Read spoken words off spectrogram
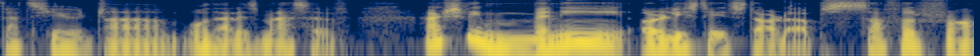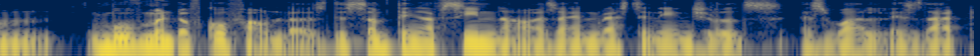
That's huge. Um, oh, that is massive. Actually, many early stage startups suffer from movement of co-founders. This is something I've seen now as I invest in angels as well. Is that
